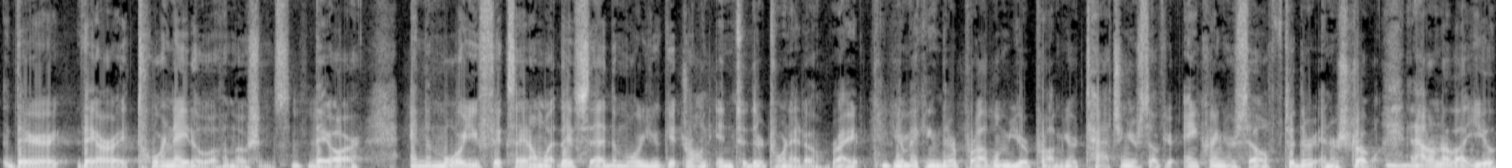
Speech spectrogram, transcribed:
they're they are a tornado of emotions. Mm-hmm. They are, and the more you fixate on what they've said, the more you get drawn into their tornado. Right? Mm-hmm. You're making their problem your problem. You're attaching yourself. You're anchoring yourself to their inner struggle. Mm-hmm. And I don't know about you,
